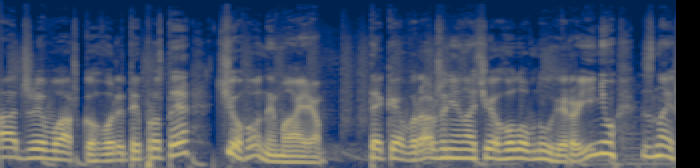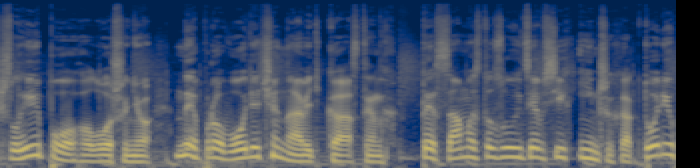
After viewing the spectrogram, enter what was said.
адже важко говорити про те, чого немає. Таке враження, наче головну героїню знайшли по оголошенню, не проводячи навіть кастинг. Те саме стосується всіх інших акторів,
